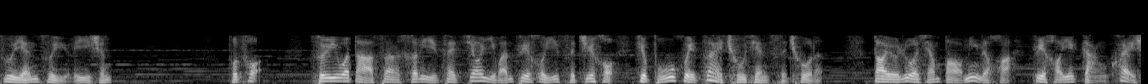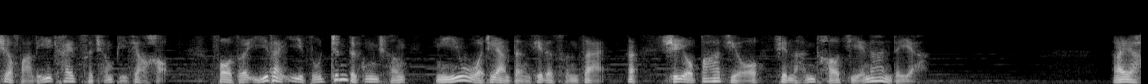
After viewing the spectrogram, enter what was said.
自言自语了一声：“不错，所以我打算和你在交易完最后一次之后，就不会再出现此处了。道友若想保命的话，最好也赶快设法离开此城比较好。否则，一旦异族真的攻城，你我这样等级的存在，哼，十有八九是难逃劫难的呀。”哎呀，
